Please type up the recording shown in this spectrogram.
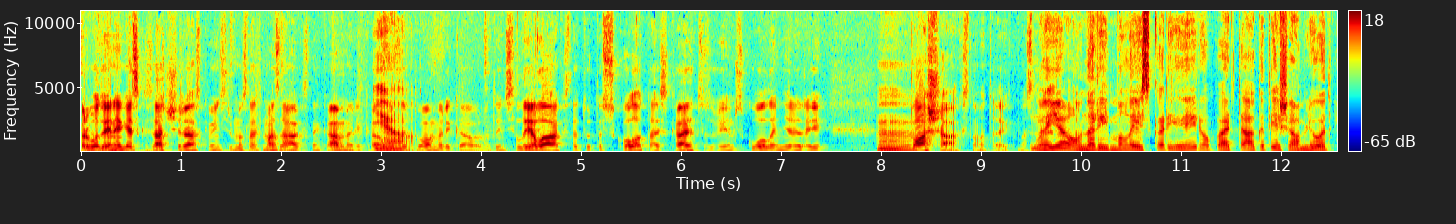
Varbūt vienīgais, kas atšķirās, ka viņas ir mazliet mazākas nekā Amerikā. Līdz ar to Amerikā varbūt viņas ir lielākas, tad tur tas skolotāju skaits uz vienu skoliņu ir arī mm. plašāks noteikti. Nu, jā, un arī man liekas, ka arī Eiropā ir tā, ka tiešām ļoti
